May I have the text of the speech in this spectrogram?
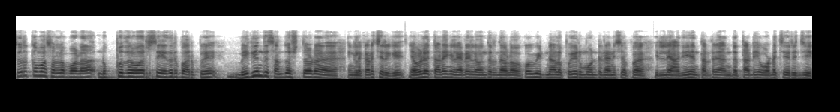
சுருக்கமாக சொல்ல போனால் முப்பது வருஷம் எதிர்பார்ப்பு மிகுந்த சந்தோஷத்தோட எங்களுக்கு கிடைச்சிருக்கு. எவ்வளோ தடைகள் இடையில வந்திருந்தாலும் கோவிட்னால போயிருமோன்ட்டு நினைச்சப்ப இல்லை அதையும் தடை அந்த தடையை உடச்சி எரிஞ்சு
